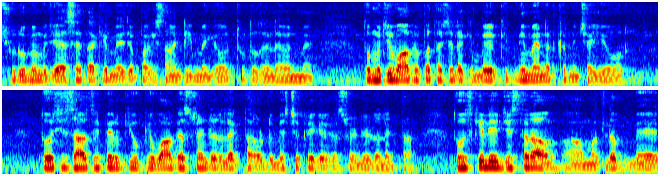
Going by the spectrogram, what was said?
शुरू में मुझे ऐसा था कि मैं जब पाकिस्तान टीम में गया टू थाउज़ेंड में तो मुझे वहाँ पे पता चला कि मुझे कितनी मेहनत करनी चाहिए और। तो उस हिसाब से फिर क्योंकि वहाँ का स्टैंडर्ड अलग था और डोमेस्टिक क्रिकेट का स्टैंडर्ड अलग था तो उसके लिए जिस तरह अ, मतलब मैं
